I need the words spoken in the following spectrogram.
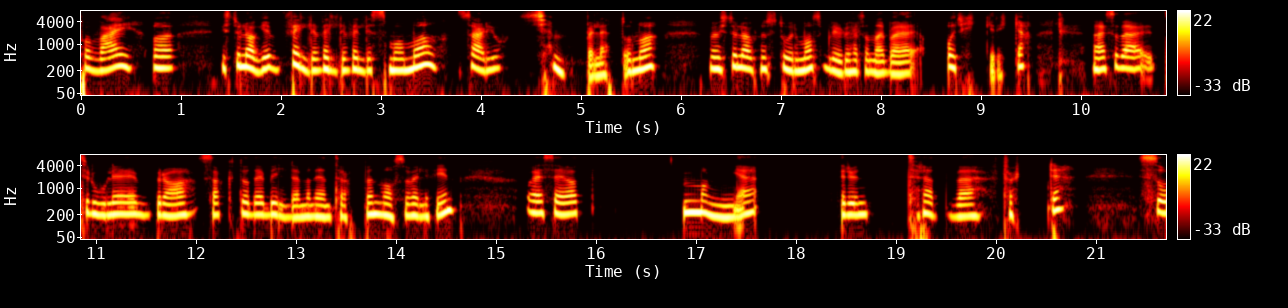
på vei, og hvis du lager veldig, veldig, veldig små mål, så er det jo kjempelett å nå, men hvis du lager noen store mål, så blir du helt sånn der bare jeg orker ikke. Nei, så det er utrolig bra sagt, og det bildet med den trappen var også veldig fin. Og jeg ser jo at mange rundt 30-40 så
